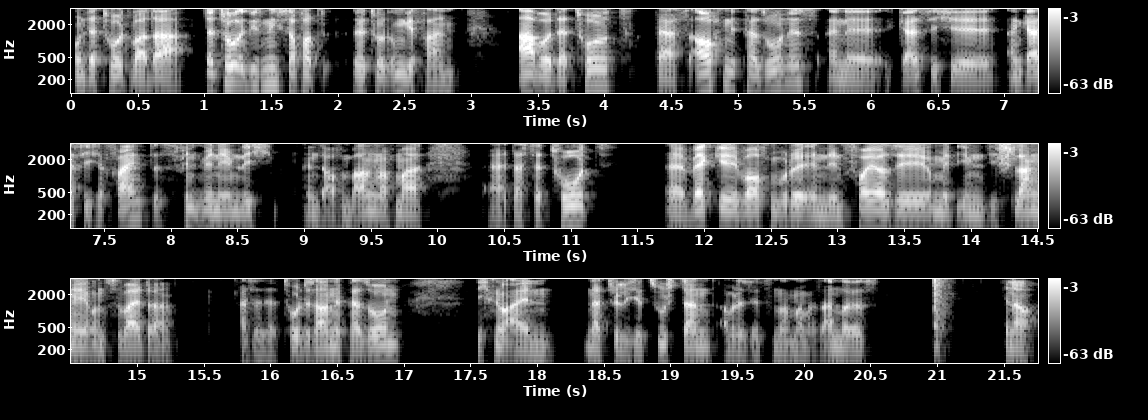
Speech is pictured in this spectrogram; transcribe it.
Und der Tod war da. Der Tod ist nicht sofort der Tod umgefallen. Aber der Tod, es auch eine Person ist, eine geistliche, ein geistlicher Feind, das finden wir nämlich in der Offenbarung nochmal, äh, dass der Tod äh, weggeworfen wurde in den Feuersee und mit ihm die Schlange und so weiter. Also der Tod ist auch eine Person, nicht nur ein natürlicher Zustand, aber das ist jetzt nochmal was anderes. Genau.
